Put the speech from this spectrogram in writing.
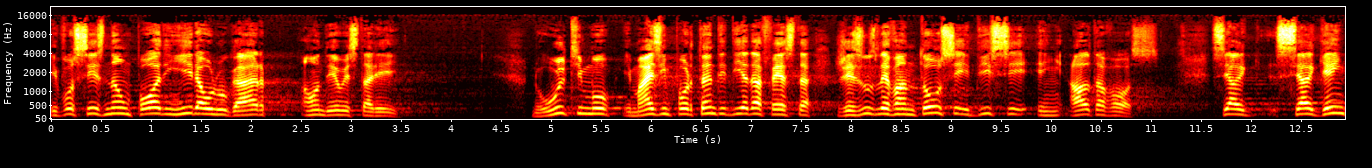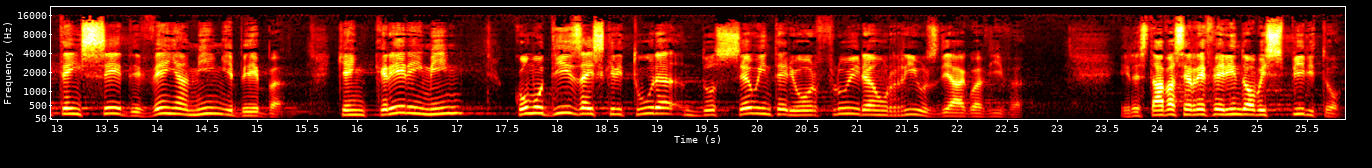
e vocês não podem ir ao lugar onde eu estarei. No último e mais importante dia da festa, Jesus levantou-se e disse em alta voz: se, se alguém tem sede, venha a mim e beba. Quem crer em mim, como diz a Escritura, do seu interior fluirão rios de água viva. Ele estava se referindo ao Espírito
